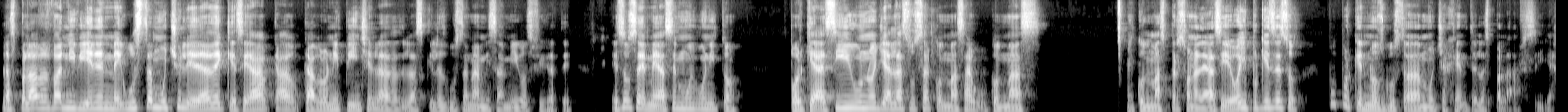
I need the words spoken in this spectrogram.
las palabras van y vienen. Me gusta mucho la idea de que sea cabrón y pinche las, que les gustan a mis amigos, fíjate. Eso se me hace muy bonito, porque así uno ya las usa con más, con más, con más personalidad. Así, oye, ¿por qué es eso? Pues porque nos gusta a mucha gente las palabras y ya.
